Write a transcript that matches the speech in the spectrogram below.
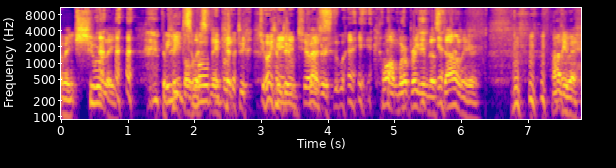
I mean, surely the people listening people can do, join can in do and show better. us the way. Come on, we're bringing this down here. anyway,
